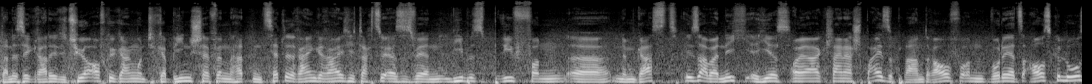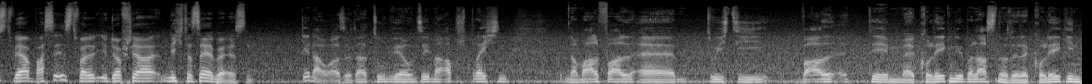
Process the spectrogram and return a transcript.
Dann ist hier gerade die Tür aufgegangen und die Kabinenchefin hat einen Zettel reingereicht. Ich dachte zuerst, es wäre ein Liebesbrief von äh, einem Gast. Ist aber nicht. Hier ist euer kleiner Speiseplan drauf und wurde jetzt ausgelost, wer was isst, weil ihr dürft ja nicht dasselbe essen. Genau, also da tun wir uns immer absprechen. Im Normalfall äh, tue ich die Wahl dem äh, Kollegen überlassen oder der Kollegin,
